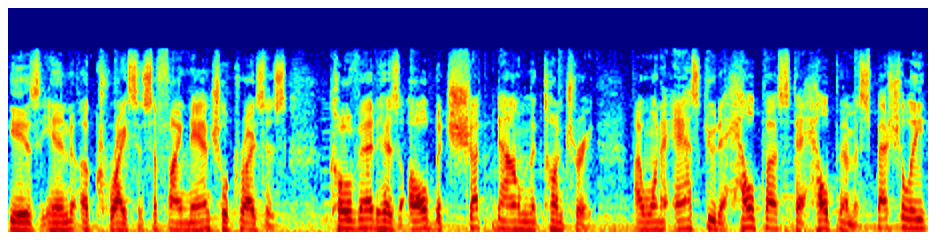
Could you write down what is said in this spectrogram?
is in a crisis, a financial crisis. COVID has all but shut down the country. I want to ask you to help us to help them, especially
